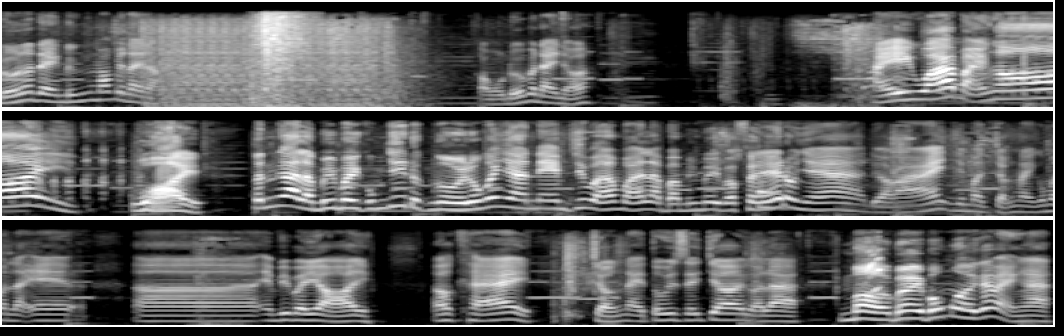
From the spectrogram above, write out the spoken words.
đứa nó đang đứng móc bên đây nè. Còn một đứa bên đây nữa. Hay quá bạn ơi. Uầy Tính ra là Mimi cũng giết được người luôn á nha anh em Chứ không phải là bà Mimi bà phế đâu nha. Được đấy Nhưng mà trận này của mình là e uh, ờ, MVP rồi. Ok Trận này tôi sẽ chơi gọi là MB40 các bạn à.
